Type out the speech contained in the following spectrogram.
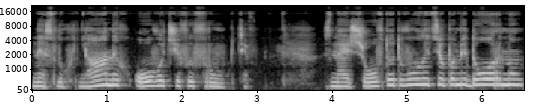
неслухняних овочів і фруктів. Знайшов тут вулицю помідорну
